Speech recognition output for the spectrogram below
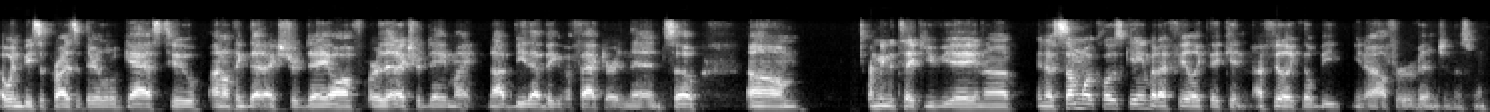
I wouldn't be surprised if they're a little gassed too. I don't think that extra day off or that extra day might not be that big of a factor in the end. So um, I'm going to take UVA in a in a somewhat close game, but I feel like they can. I feel like they'll be you know out for revenge in this one.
